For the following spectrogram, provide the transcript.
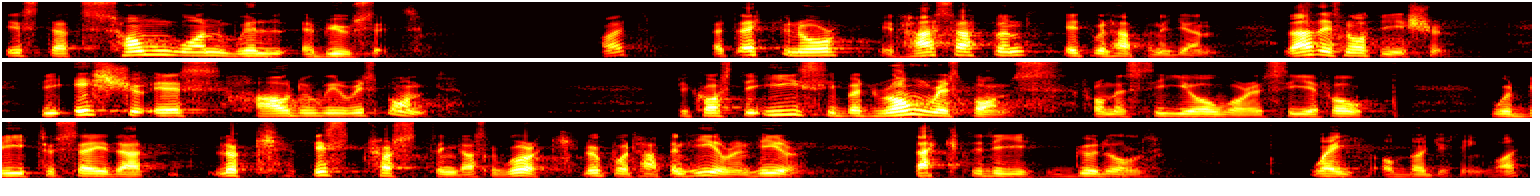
is that someone will abuse it right? At Equinor, it has happened, it will happen again. That is not the issue. The issue is how do we respond? Because the easy but wrong response from a CEO or a CFO would be to say that, look, this trust thing doesn't work. Look what happened here and here. Back to the good old way of budgeting, right?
